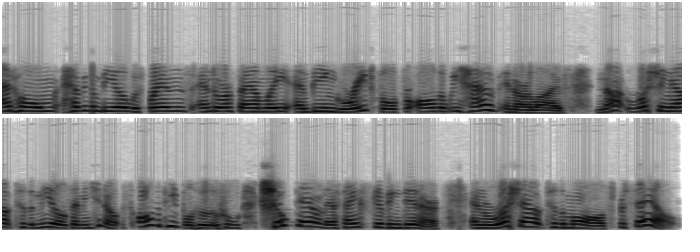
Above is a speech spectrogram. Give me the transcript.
at home, having a meal with friends and or family, and being grateful for all that we have in our lives, not rushing out to the meals. I mean, you know, all the people who, who choke down their Thanksgiving dinner and rush out to the malls for sales,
